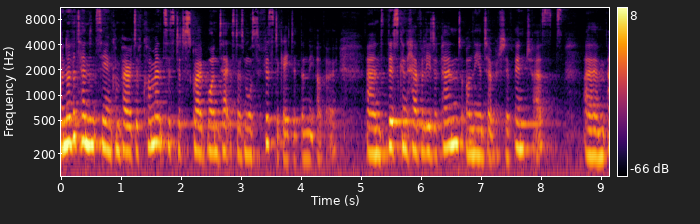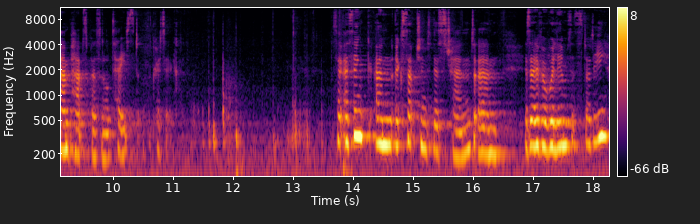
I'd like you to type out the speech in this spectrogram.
Another tendency in comparative comments is to describe one text as more sophisticated than the other, and this can heavily depend on the interpretive interests um, and perhaps personal taste of the critic. So I think an exception to this trend um, is Eva Williams' study,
